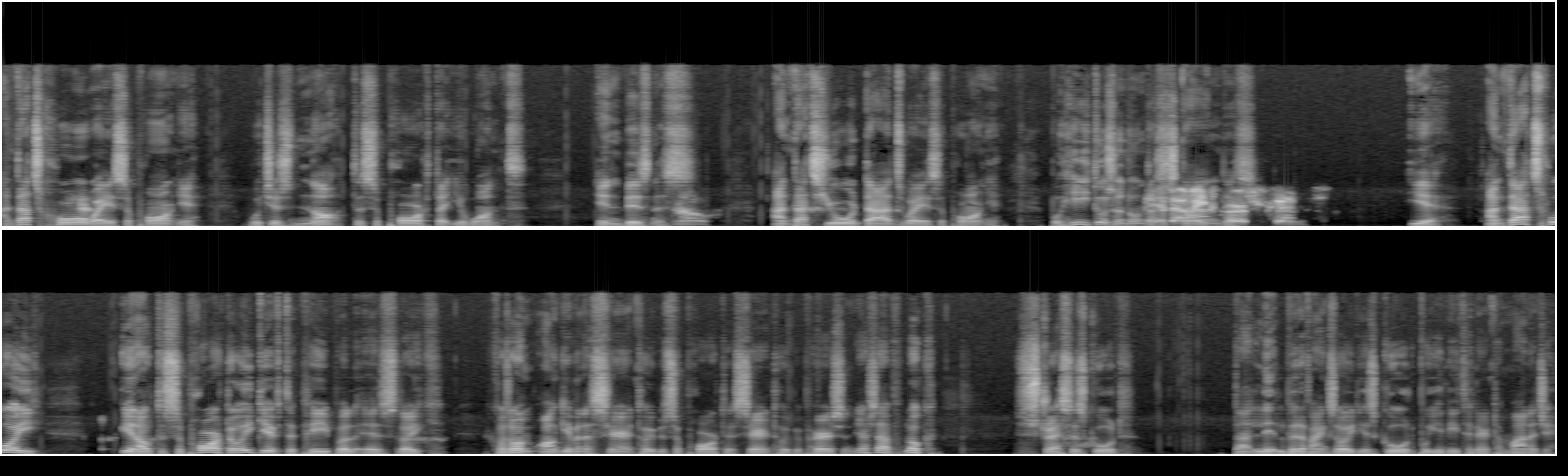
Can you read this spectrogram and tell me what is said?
And that's her Yeah. way of supporting you, which is not the support that you want in business. No. And that's your dad's way of supporting you. But he doesn't Yeah, understand makes this. perfect sense. Yeah, and that's why, you know, the support I give to people is like because I'm I'm giving a certain type of support to a certain type of person. Yourself, look, stress is good. That little bit of anxiety is good, but you need to learn to manage it.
